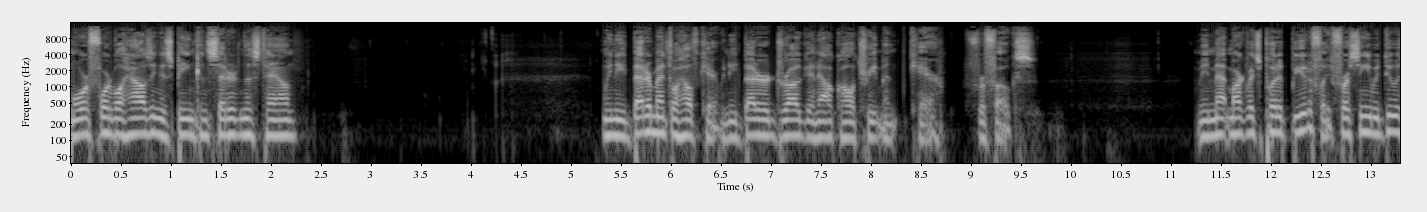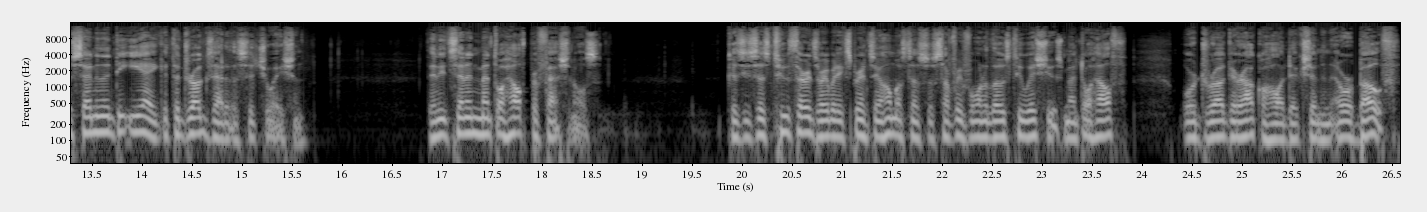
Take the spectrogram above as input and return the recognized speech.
more affordable housing is being considered in this town we need better mental health care we need better drug and alcohol treatment care for folks I mean, Matt Markovich put it beautifully. First thing he would do is send in the DEA, get the drugs out of the situation. Then he'd send in mental health professionals. Because he says two thirds of everybody experiencing homelessness are suffering from one of those two issues mental health or drug or alcohol addiction, or both.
